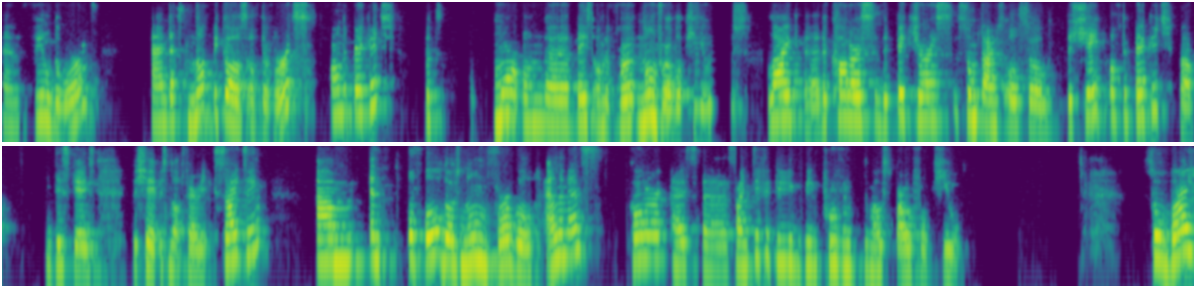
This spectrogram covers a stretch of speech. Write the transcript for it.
and feel the warmth. And that's not because of the words on the package, but more on the based on the non-verbal cues like uh, the colors, the pictures, sometimes also the shape of the package. Well, in this case, the shape is not very exciting. Um, and of all those non-verbal elements, color has uh, scientifically been proven the most powerful cue. So why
